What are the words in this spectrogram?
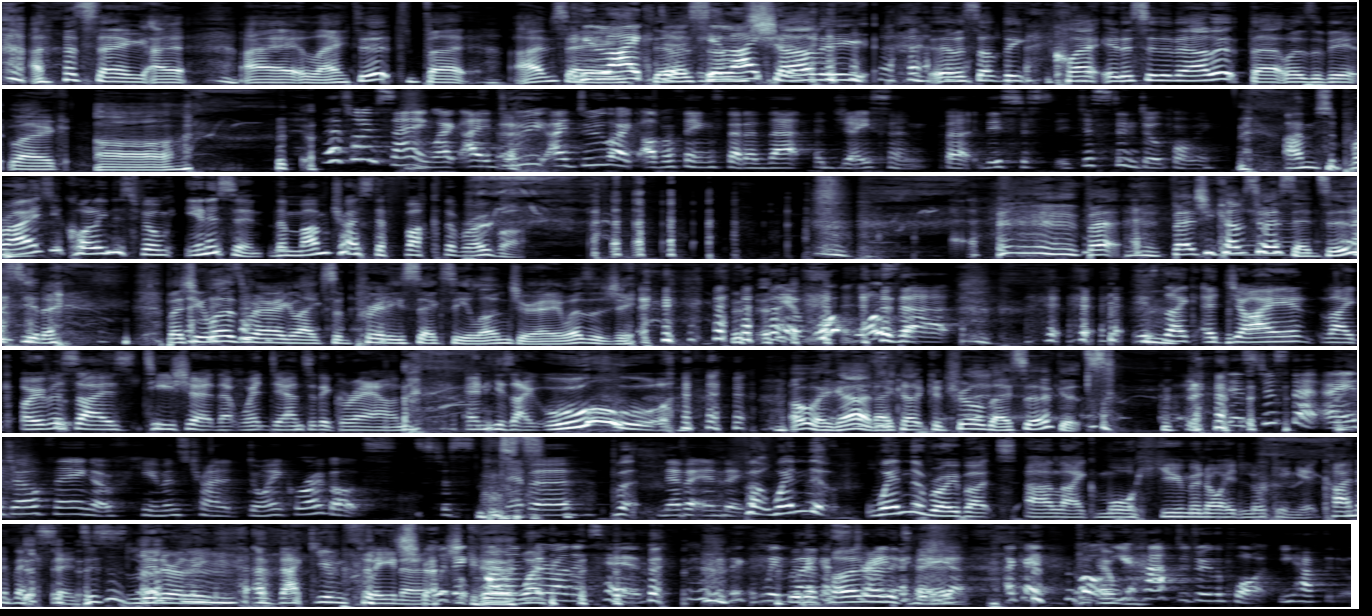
I'm not saying I I liked it, but I'm saying liked there it. was He some liked it. charming. there was something quite innocent about it that was a bit like, ah, That's what I'm saying. Like, I do, I do like other things that are that adjacent, but this just, it just didn't do it for me. I'm surprised you're calling this film innocent. The mum tries to fuck the robot. but but she comes to her senses, you know. But she was wearing like some pretty sexy lingerie, wasn't she? Yeah, what was that? It's like a giant, like oversized T-shirt that went down to the ground, and he's like, "Ooh." Oh my god, I can't control my circuits. It's just that age old thing of humans trying to doink robots. It's just never, But never ending. but when the when the robots are like more humanoid looking, it kind of makes sense. This is literally a vacuum cleaner with a with colander one- on its head, with, a, with, With like a, colander on straight. its head. Yeah. Okay, Paul, And- you have to do the plot. You have to do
